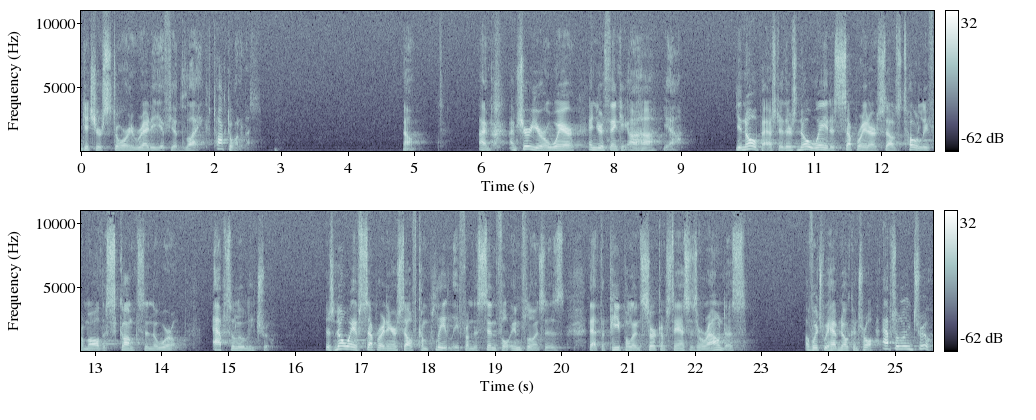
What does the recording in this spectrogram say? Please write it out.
get your story ready if you'd like. Talk to one of us. Now, I'm, I'm sure you're aware and you're thinking, uh huh, yeah. You know, Pastor, there's no way to separate ourselves totally from all the skunks in the world. Absolutely true. There's no way of separating yourself completely from the sinful influences that the people and circumstances around us of which we have no control. Absolutely true.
